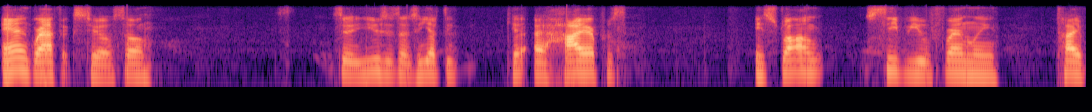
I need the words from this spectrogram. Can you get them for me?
and graphics too. So so it uses so you have to get a higher a strong CPU friendly type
